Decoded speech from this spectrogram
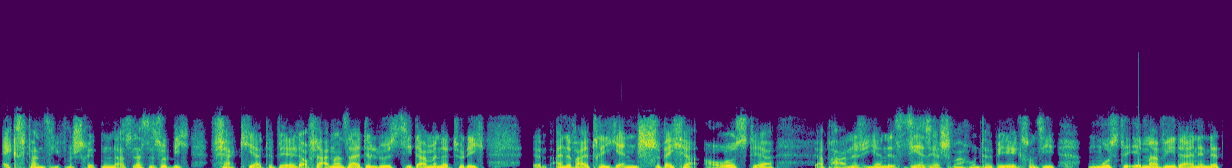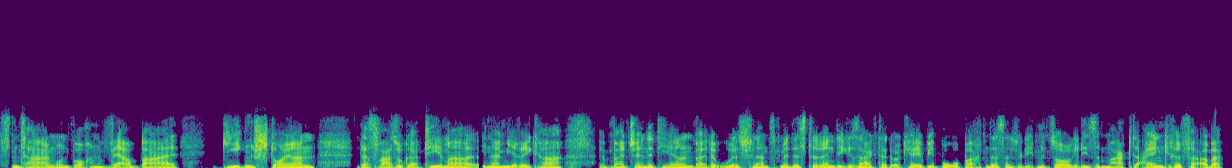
expansiven Schritten. Also das ist wirklich verkehrte Welt. Auf der anderen Seite löst sie damit natürlich ähm, eine weitere Yen-Schwäche aus. Der japanische Yen ist sehr, sehr schwach unterwegs und sie musste immer wieder in den letzten Tagen und Wochen verbal gegensteuern. Das war sogar Thema in Amerika bei Janet Yellen, bei der US-Finanzministerin, die gesagt hat, okay, wir beobachten das natürlich mit Sorge, diese Markteingriffe, aber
